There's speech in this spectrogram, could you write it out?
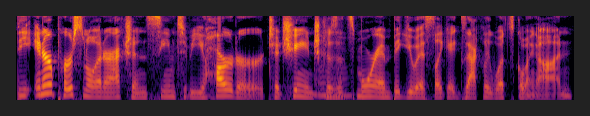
the interpersonal interactions seem to be harder to change because mm-hmm. it's more ambiguous like exactly what's going on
